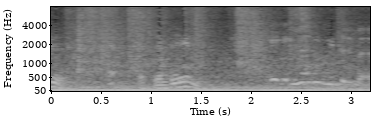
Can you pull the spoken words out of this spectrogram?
Ik, ik wil niet meer.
